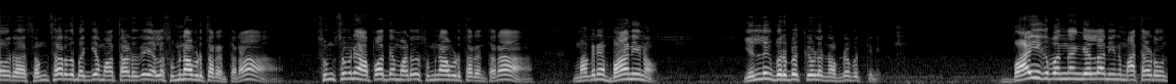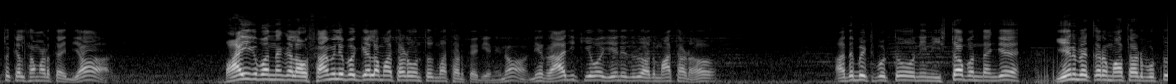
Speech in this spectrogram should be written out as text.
ಅವರ ಸಂಸಾರದ ಬಗ್ಗೆ ಮಾತಾಡಿದ್ರೆ ಎಲ್ಲ ಸುಮ್ಮನೆ ಆಗ್ಬಿಡ್ತಾರೆ ಅಂತನಾ? ಸುಮ್ಮ ಸುಮ್ಮನೆ ಆಪಾದನೆ ಮಾಡಿದ್ರೆ ಸುಮ್ಮನೆ ಆಗ್ಬಿಡ್ತಾರೆ ಅಂತನಾ? ಮಗನೇ ಬಾ ನೀನು. ಎಲ್ಲಿಗೆ ಬರಬೇಕು ಹೇಳು, ನಾನು ಒಬ್ಬನೇ ಬರ್ತೀನಿ. ಬಾಯಿಗೆ ಬಂದಂಗೆಲ್ಲ ನೀನು ಮಾತಾಡುವಂಥ ಕೆಲಸ ಮಾಡ್ತಾ ಇದೆಯಾ? ಬಾಯಿಗೆ ಬಂದಂಗೆಲ್ಲ ಅವ್ರ ಫ್ಯಾಮಿಲಿ ಬಗ್ಗೆ ಎಲ್ಲ ಮಾತಾಡುವಂಥದ್ದು ಮಾತಾಡ್ತಾ ಇದೆಯಾ ನೀನು? ನೀನು ರಾಜಕೀಯವಾಗಿ ಏನಿದ್ರು ಅದು ಮಾತಾಡೋ. ಅದು ಬಿಟ್ಬಿಟ್ಟು ನೀನು ಇಷ್ಟ ಬಂದಂಗೆ ಏನು ಬೇಕಾದ್ರೂ ಮಾತಾಡ್ಬಿಟ್ಟು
